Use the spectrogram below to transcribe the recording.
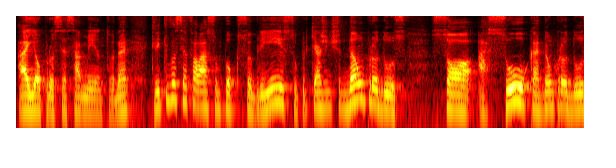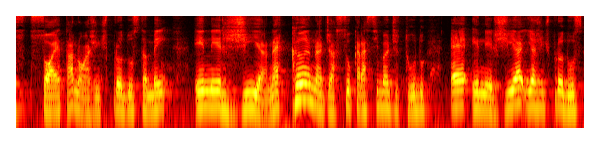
aí ao processamento, né? Queria que você falasse um pouco sobre isso, porque a gente não produz só açúcar, não produz só etanol, a gente produz também energia, né? Cana de açúcar, acima de tudo, é energia e a gente produz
